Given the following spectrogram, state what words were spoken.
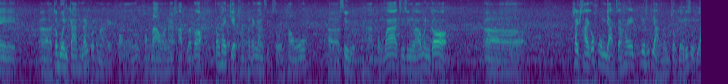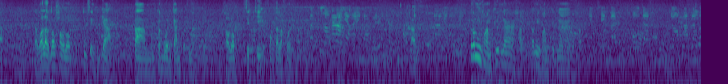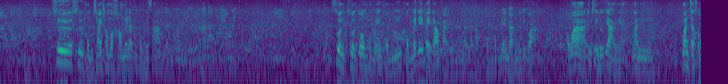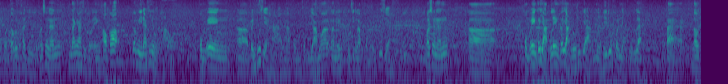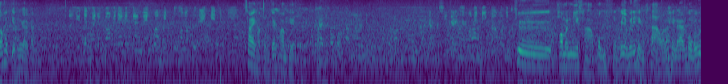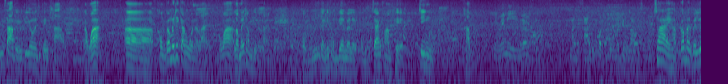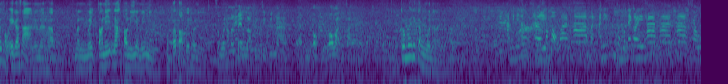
เอ่อกระบวนการทางด้านกฎหมายของของเราอะนะครับ แล้วก็ต้องให้เกียรติทางพนักงานสืบสวนเขาเอ่อสืบนะฮะผมว่าจริงๆแล้วมันก็เอ่อใครๆก็คงอยากจะให้เรื่องทุกอย่างมันจบเร็วที่สุดแหละแต่ว่าเราต้องเคารพทุกสิ่งทุกอย่างตามกระบวนการกฎหมายเคารพสิทธิของแต่ละคนครับ มันคือเราได้ยังไงบ้างเรื่องเดียวที่เขาครับคือมาเนี่ยค่ะก็มีความคืบหน้าครับ ก็มีความคืบหน้านะครับอย่างเช่นแบบเขาจะยอมรับแล้วว่าเขาทำ คือคือผมใช้คำว่าเขาไม่ได้เพราะผมไม่ทราบเลยฮะตอนนี้ก็ยังไม่รู้ส่วนส่วนตัวผมเองผมผมไม่ได้ไปก้าวไก่ตรงนั้นนะนะครับ ผมผมเรียนแบบนี้ดีกว่า เพราะว่าทุกสิ่งทุกอย่างเนี่ยมันมันจะส่งผลต่อรูปคดี เพราะฉะนั้นพนักงานสืบสวนเองเขาก็ก็มีหน้าที่ของเขา ผมเองเอ่อเป็นผู้เสียหายนะครับผมผมย้ำว่าตอนนี้จริงๆแล้วผมเป็นผู้เสียหาย เพราะฉะนั้นเอ่อผมเองก็อยากเล่นก็อยากรู้ทุกอย่างเหมือนที่ทุกคนอยากรู้แหละ แต่เราต้องให้เกียรติซึ่งกันและกันแต่ยืนยันไว้นะว่าไม่ได้เป็นกา ใช่ครับผมแจ้งความเพจการที่เขาบอกกลับมามันมีผลกระทบต่อเราหรือว่าอยากจะชี้แจงเพราะมันมีข่าวว่าเป็นคือพอมันมีข่าวผมผมก็ยังไม่ได้เห็นข่าวอะไรนะผมก็เพิ่งทราบอย่างที่ว่ามันจะเป็นข่าว แต่ว่าเอ่อผมก็ไม่ได้กังวลอะไร เพราะว่าเราไม่ได้ทำผิดอะไร ผมอย่างที่ผมเรียนไปเลย ผมแจ้งความเพจจริงครับ ยังไม่มีเรื่องของ หมายสารหรือกฎอะไรมาถึงเราใช่ไหมใช่ครับก็มันเป็นเรื่องของเอกสารนะครับ มันไม่ตอนนี้ณตอนนี้ยังไม่มี ผมก็ตอบได้เท่านี้ สมมติถ้ามันเป็นเราจริงๆขึ้นมาแบบมีตกหรือว่าหวั่นใจอะไรกับเคสตรงนี้ก็ไม่ได้กังวลอะไรนะครับครับพี่ถามไปนิดนึงเขาเขาบอกว่าถ้าเหมือนอันนี้คือสมมติในกรณีถ้าถ้าถ้าเขา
